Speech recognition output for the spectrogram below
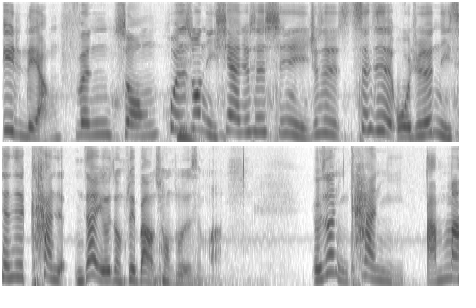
一两分钟，或者说你现在就是心里就是，甚至我觉得你甚至看着，你知道有一种最棒的创作是什么？有时候你看你阿妈，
